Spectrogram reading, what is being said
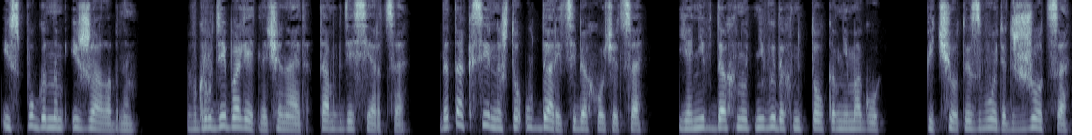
Испуганным и жалобным. В груди болеть начинает, там, где сердце. Да так сильно, что ударить себя хочется. Я ни вдохнуть, ни выдохнуть толком не могу. Печет, изводит, жжется.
